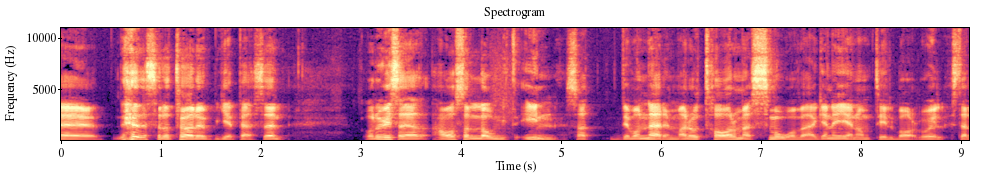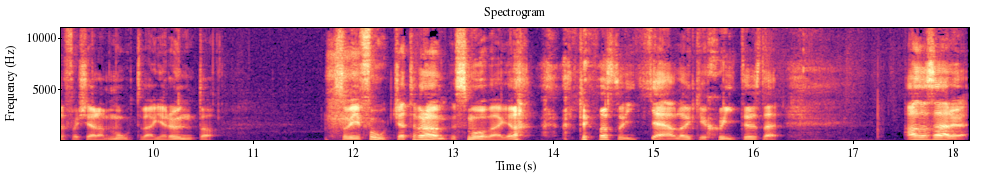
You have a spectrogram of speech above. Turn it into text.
Eh, så då tog jag upp GPSen. Och då visade jag att han var så långt in så att det var närmare att ta de här småvägarna igenom till Barboil istället för att köra motorvägen runt då. Så vi fortsätter på de här småvägarna. Det var så jävla mycket skithus där. Alltså så här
